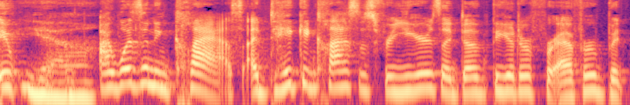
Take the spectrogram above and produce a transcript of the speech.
it Yeah. I wasn't in class. I'd taken classes for years. I'd done theater forever, but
